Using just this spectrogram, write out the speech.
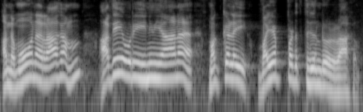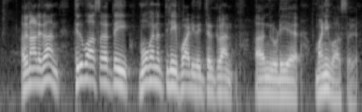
அந்த மோகன ராகம் அதே ஒரு இனிமையான மக்களை பயப்படுத்துகின்ற ஒரு ராகம். அதனால தான் திருவாசகத்தை மோகனத்திலே பாடி வைத்திருக்கிறான் எங்களுடைய மணிவாசகர்.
